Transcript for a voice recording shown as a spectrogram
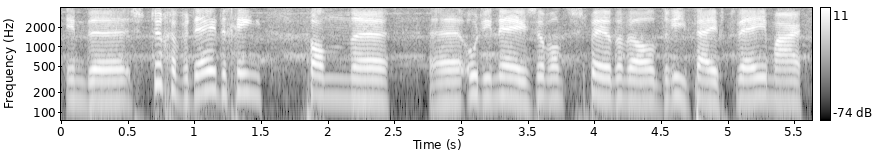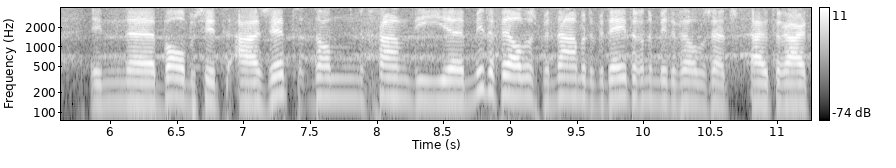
in de stugge verdediging van uh, Udinese. Want ze spelen wel 3-5-2. Maar in uh, balbezit AZ dan gaan die uh, middenvelders, met name de verdedigende middenvelders uit, uiteraard,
